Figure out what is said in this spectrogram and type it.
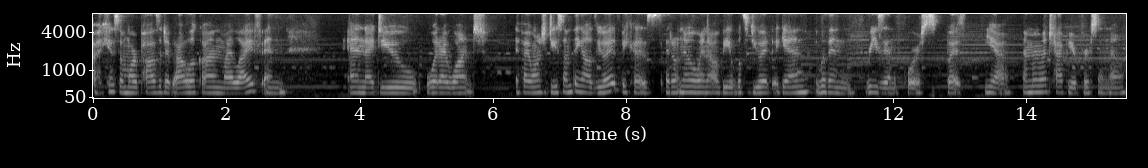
I guess, a more positive outlook on my life, and and I do what I want. If I want to do something, I'll do it because I don't know when I'll be able to do it again, within reason, of course. But yeah, I'm a much happier person now.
